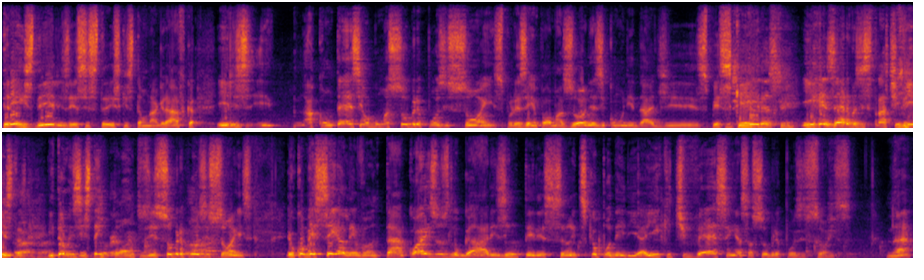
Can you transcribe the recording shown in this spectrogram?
três deles, esses três que estão na gráfica, eles acontecem algumas sobreposições, por exemplo, Amazônias e comunidades pesqueiras Pesquisa, e reservas extrativistas. Sim, claro, claro. Então existem Sobre- pontos e sobreposições. Eu comecei a levantar quais os lugares interessantes que eu poderia ir que tivessem essas sobreposições, né?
